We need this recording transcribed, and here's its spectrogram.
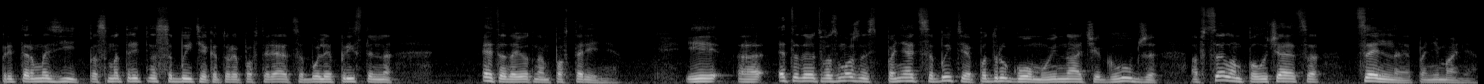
притормозить, посмотреть на события, которые повторяются более пристально. Это дает нам повторение. И э, это дает возможность понять события по-другому, иначе, глубже, а в целом получается цельное понимание.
